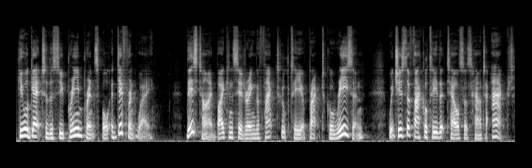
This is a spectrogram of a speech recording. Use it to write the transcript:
he will get to the supreme principle a different way, this time by considering the faculty of practical reason, which is the faculty that tells us how to act,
